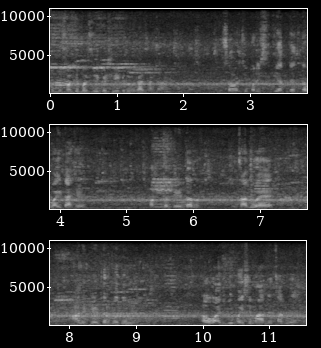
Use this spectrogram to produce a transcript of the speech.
तर दुसऱ्यांची परिस्थिती कशी आहे की तुम्ही काय सांगा भुसावळची परिस्थिती अत्यंत वाईट आहे. फक्त टेंडर चालू आहे आणि टेंडरमधून अवाजवी पैसे मारणे चालू आहे.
